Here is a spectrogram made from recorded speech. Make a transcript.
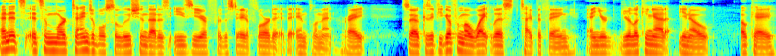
And it's it's a more tangible solution that is easier for the state of Florida to implement, right? So, because if you go from a whitelist type of thing, and you're you're looking at, you know, okay,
